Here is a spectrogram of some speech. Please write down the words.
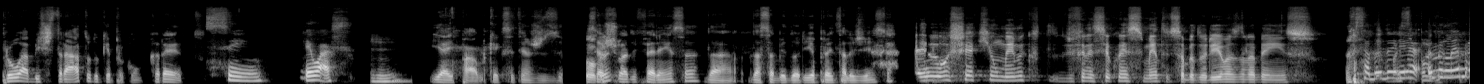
pro abstrato do que pro concreto? Sim, eu acho. E aí, Paulo, o que, que você tem a dizer? Você achou a diferença da, da sabedoria pra inteligência? Eu achei aqui um meme que diferencia conhecimento de sabedoria, mas não era bem isso. Sabedoria. Eu me lembro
